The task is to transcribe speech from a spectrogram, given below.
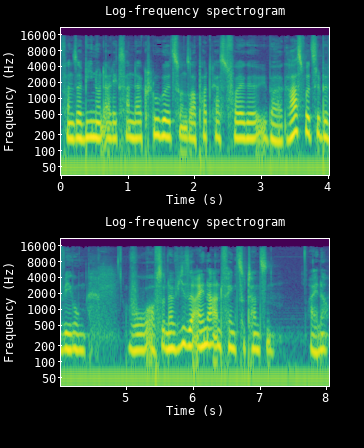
von Sabine und Alexander Kluge zu unserer Podcast-Folge über Graswurzelbewegung, wo auf so einer Wiese einer anfängt zu tanzen. Einer.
